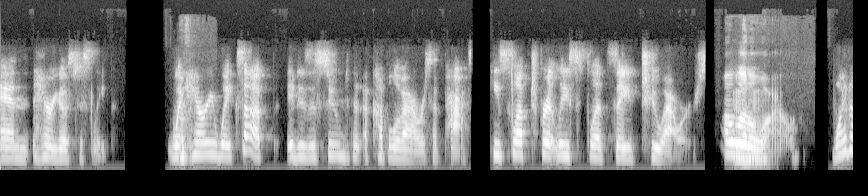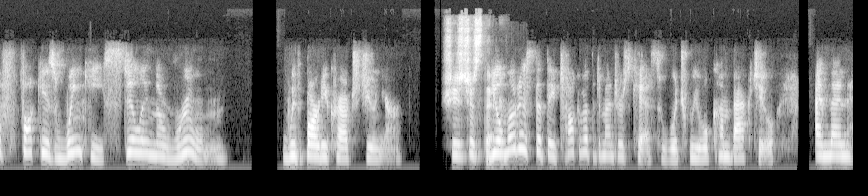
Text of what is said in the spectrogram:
and Harry goes to sleep. When Okay. Harry wakes up, it is assumed that a couple of hours have passed. He slept for at least, let's say, two hours. A little Mhm. while. Why the fuck is Winky still in the room with Barty Crouch Jr.? She's just there. You'll notice that they talk about the Dementor's kiss, which we will come back to. And then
